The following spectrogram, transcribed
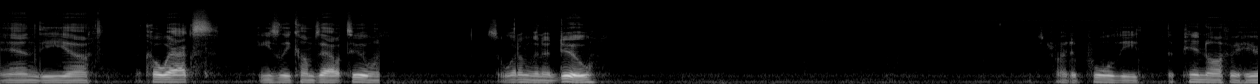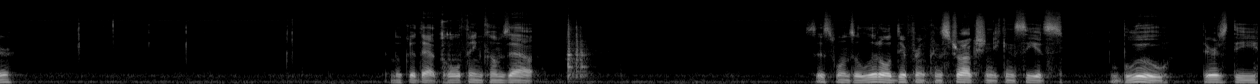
and the, uh, the coax easily comes out too. So what I'm going to do is try to pull the, the pin off of here. Look at that, the whole thing comes out. So this one's a little different construction. You can see it's blue. There's the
